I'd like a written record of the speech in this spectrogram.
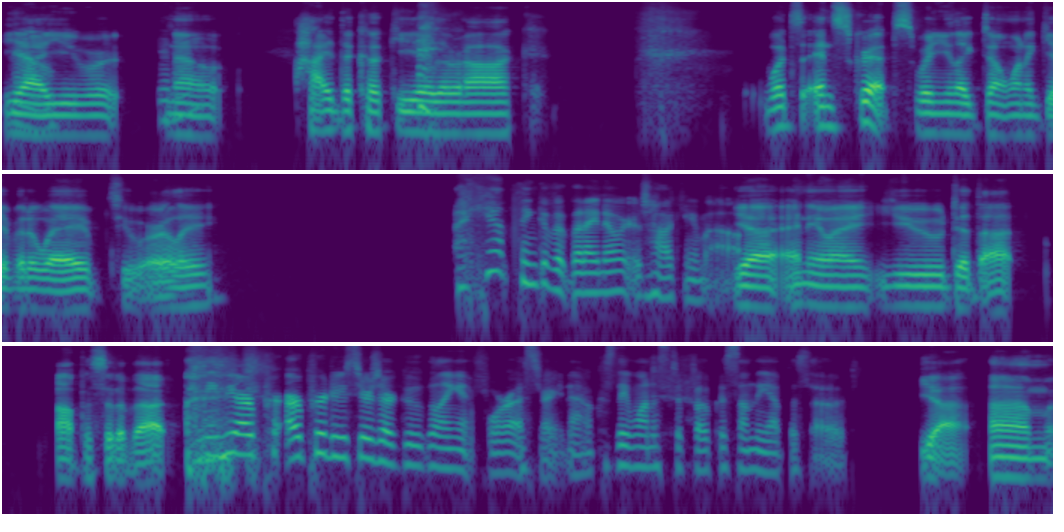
Yeah, No. you were Did I? no hide the cookie or the rock. What's and scripts when you like don't want to give it away too early. I can't think of it, but I know what you're talking about. Yeah, anyway, you did that opposite of that. Maybe our our producers are googling it for us right now because they want us to focus on the episode. Yeah. Um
